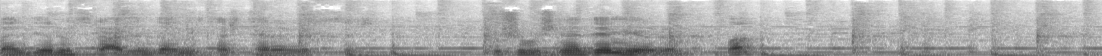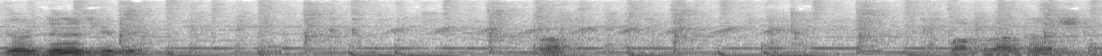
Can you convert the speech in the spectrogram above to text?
ben diyorum Selahattin Demirtaş teröristtir. Kuşu boşuna demiyorum. Bak. Gördüğünüz gibi. Bakın arkadaşlar.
